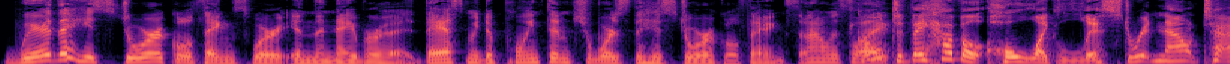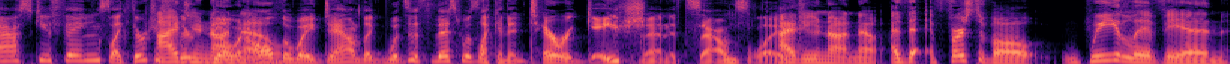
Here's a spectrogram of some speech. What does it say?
where the historical things were in the neighborhood. They asked me to point them towards the historical things, and I was Girl, like, did they have a whole like list written out to ask you things? Like they're just I they're going all the way down. Like was this this was like an interrogation? It sounds like. I do not know. Uh, First of all, we live in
